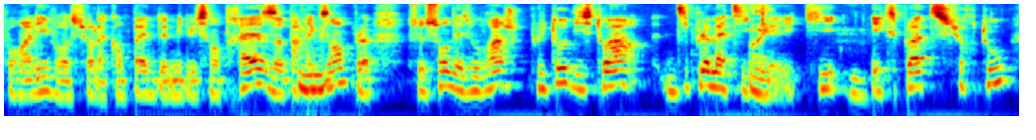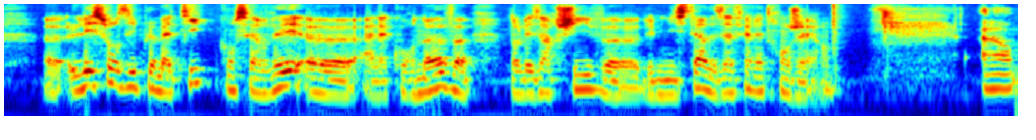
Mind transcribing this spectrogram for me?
pour un livre sur la campagne de 1813, par mhm. exemple, ce sont des ouvrages plutôt d'histoire diplomatique, et qui mhm. exploitent surtout euh, les sources diplomatiques conservées à la Courneuve dans les archives du ministère des Affaires étrangères. Alors,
